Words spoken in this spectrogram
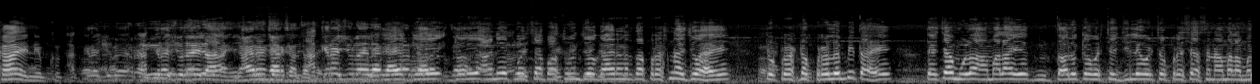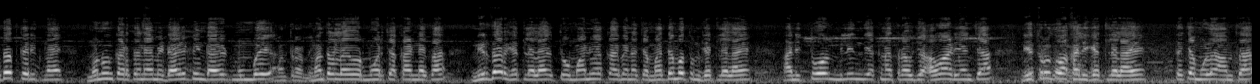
काय नेमकं? अकरा जुलैला अकरा जुलैला गेली गेली अनेक वर्षापासून जो गायरणाचा प्रश्न जो आहे तो प्रश्न प्रलंबित आहे. त्याच्यामुळं आम्हाला एक तालुक्यावरचे जिल्ह्यावरचे प्रशासन आम्हाला मदत करीत नाही. म्हणून करताना आम्ही डायरेक्ट इन डायरेक्ट मुंबई मंत्रालयावर मोर्चा काढण्याचा निर्धार घेतलेला आहे. तो मानवी कायद्याच्या माध्यमातून घेतलेला आहे. आणि तो मिलिंद एकनाथरावजी आव्हाड यांच्या नेतृत्वाखाली घेतलेला आहे. त्याच्यामुळं आमचा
